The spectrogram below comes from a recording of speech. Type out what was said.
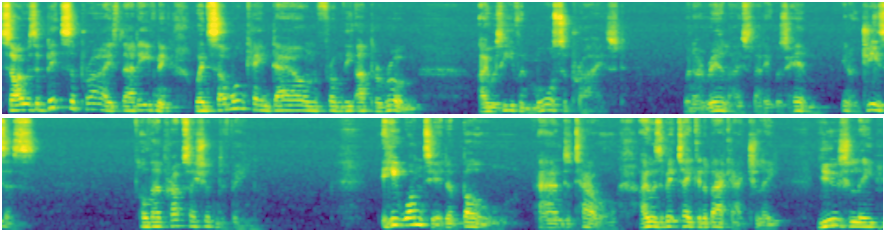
So I was a bit surprised that evening when someone came down from the upper room. I was even more surprised when I realized that it was him, you know, Jesus. Although perhaps I shouldn't have been. He wanted a bowl and a towel. I was a bit taken aback actually. Usually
